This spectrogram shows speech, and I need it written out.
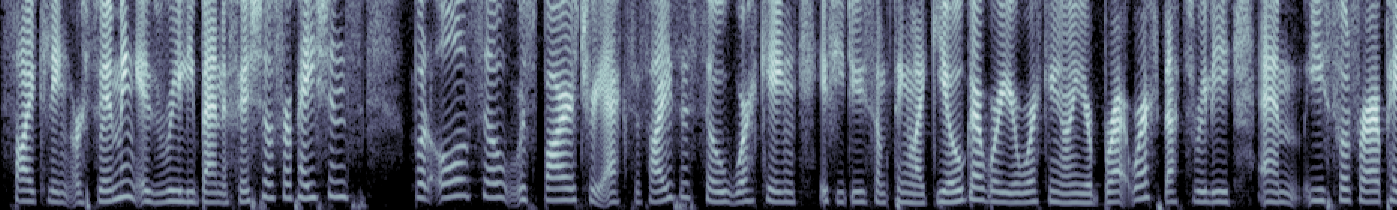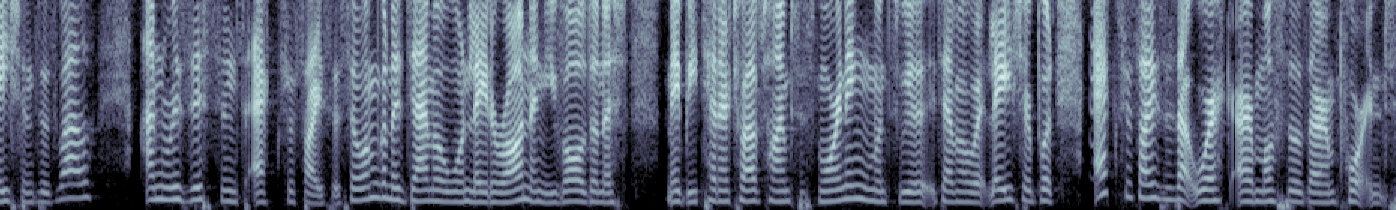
cycling, or swimming, is really beneficial for patients but also respiratory exercises. So, working, if you do something like yoga where you're working on your breath work, that's really um, useful for our patients as well. And resistance exercises. So, I'm going to demo one later on, and you've all done it maybe 10 or 12 times this morning once we demo it later. But exercises that work our muscles are important.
